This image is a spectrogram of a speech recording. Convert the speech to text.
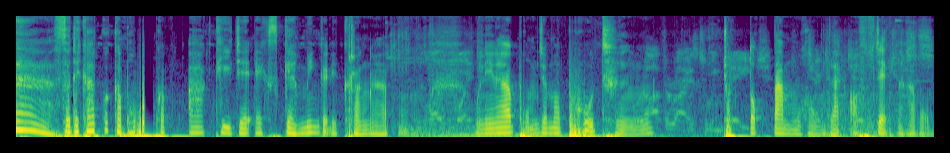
่าสวัสดีครับก็กลับมาพบกับ Arc TJX Gaming กันอีกครั้งนะครับ วันนี้นะครับผมจะมาพูดถึงจุดตกต่ำของ Black Ops 7 นะครับผม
